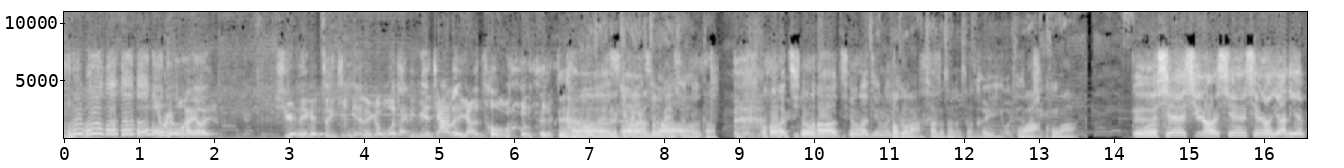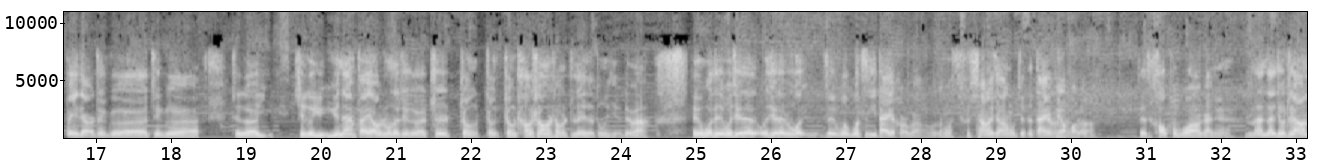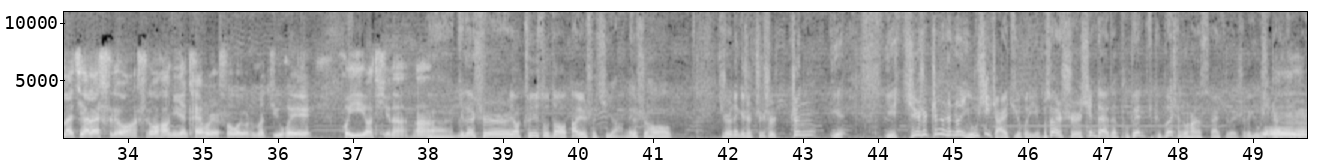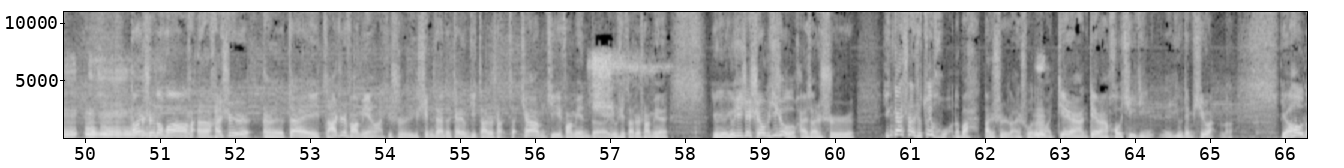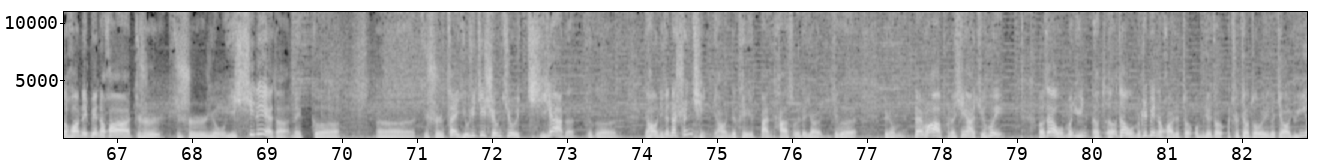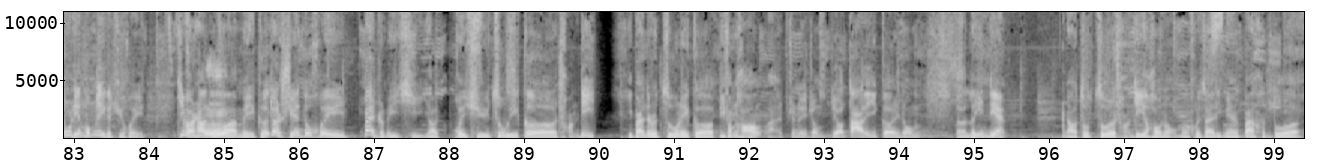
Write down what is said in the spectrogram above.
是不 是我还要 学那个最经典的那个？我在里面加了洋葱。对加 洋葱还行，啊我靠，我惊了惊了惊了！好可怕！算了算了算了，可以苦啊苦啊！呃，先先让先先让鸭爹备点这个这个这个这个云云南白药中的这个治整整整长生什么之类的东西，对吧？对，我得我觉得我觉得如果这我我自己带一盒吧，我我就想了想，我觉得带一盒挺好的是吧。这好恐怖啊，感觉。那那就这样，来，接下来十六啊，十六号那天开会也说过有什么聚会回忆要提的啊。哎，这个是要追溯到大学时期啊，那个时候，其实那个是真是真也也其实是真正真正的游戏宅聚会，也不算是现在的普遍普遍程度上的死宅聚会，是个游戏宅聚会。嗯嗯嗯。当时的话，呃，还是呃，在杂志方面啊，就是现在的家用机杂志上，家家用机方面的游戏杂志上面，有有尤其是使用技术还算是应该算是最火的吧。当时来说的话，电软电软后期已经、呃有点疲软了。然后的话，那边的话就是就是有一系列的那个呃，就是在游戏机使用技术旗下的这个，然后你跟他申请，然后你就可以办他所谓的叫这个这种 level up 的线下聚会。而在我们云呃呃，在我们这边的话，就叫我们就叫就叫做一个叫云游联盟的一个聚会。基本上的话，每隔段时间都会办这么一期，要会去租一个场地，一般都是租那个避风塘，啊，就那种比较大的一个那种呃冷饮店。然后租租了场地以后呢，我们会在里面办很多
